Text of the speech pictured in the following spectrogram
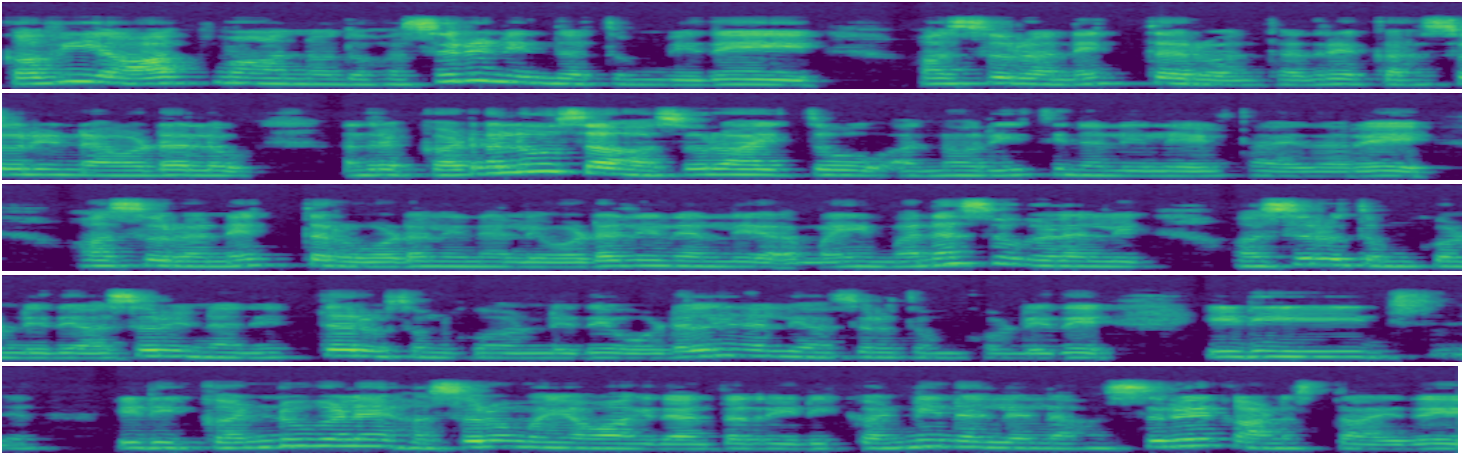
ಕವಿ ಆತ್ಮ ಅನ್ನೋದು ಹಸಿರಿನಿಂದ ತುಂಬಿದೆ. ಹಸುರ ನೆತ್ತರು ಅಂತಂದ್ರೆ ಹಸುರಿನ ಒಡಲು. ಅಂದ್ರೆ ಕಡಲು ಸಹ ಹಸುರಾಯ್ತು ಅನ್ನೋ ರೀತಿನಲ್ಲಿ ಇಲ್ಲಿ ಹೇಳ್ತಾ ಇದ್ದಾರೆ. ಹಸುರ ನೆತ್ತರು ಒಡಲಿನಲ್ಲಿ ಒಡಲಿನಲ್ಲಿ, ಮೈ ಮನಸ್ಸುಗಳಲ್ಲಿ ಹಸುರು ತುಂಬಿಕೊಂಡಿದೆ, ಹಸುರಿನ ನೆತ್ತರು ತುಂಬಿಕೊಂಡಿದೆ, ಒಡಲಿನಲ್ಲಿ ಹಸುರು ತುಂಬಿಕೊಂಡಿದೆ. ಇಡೀ ಇಡೀ ಕಣ್ಣುಗಳೇ ಹಸಿರುಮಯವಾಗಿದೆ ಅಂತಂದ್ರೆ ಇಡೀ ಕಣ್ಣಿನಲ್ಲೆಲ್ಲ ಹಸಿರೇ ಕಾಣಿಸ್ತಾ ಇದೆ.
